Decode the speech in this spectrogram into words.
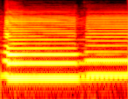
Música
